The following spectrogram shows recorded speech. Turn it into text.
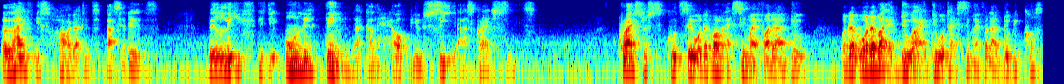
Life is hard as it is. Belief is the only thing that can help you see as Christ sees. Christ could say, Whatever I see my Father do, whatever, whatever I do, I do what I see my Father do because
